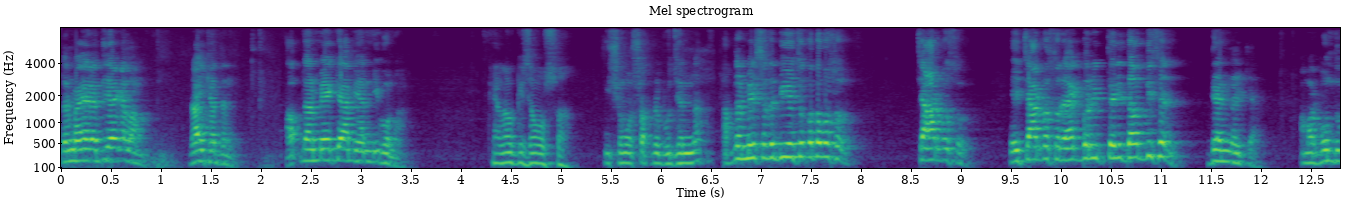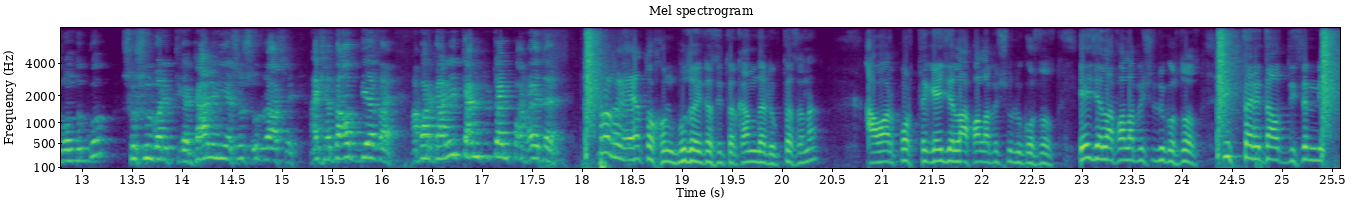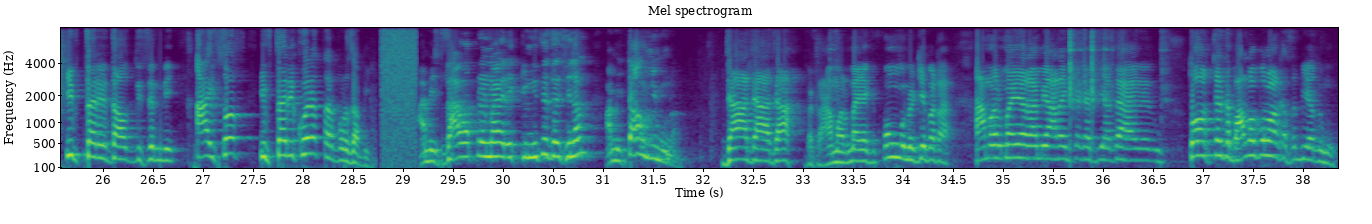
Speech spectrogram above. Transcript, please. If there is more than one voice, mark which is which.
Speaker 1: আপনার মেয়েরা দিয়ে গেলাম। রাইখা দেন। আপনার মেয়েকে আমি আর নিব না।
Speaker 2: কেন? কি সমস্যা?
Speaker 1: কি সমস্যা আপনি বুঝেন না। আপনার মেয়ের সাথে বিয়ে হয়েছে কত বছর? চার বছর। এই চার বছর একবার ইফতারি দাওয়াত দিছেন? দেন নাই কেন? আমার বন্ধু বান্ধব শ্বশুর বাড়ির থেকে গাড়ি নিয়ে শ্বশুররা আসে আইসা দাওয়াত দেওয়া যায় আবার গাড়ি টাইম টু টাইম পাঠিয়ে দেয়।
Speaker 2: এতক্ষণ বুঝাইতেছি তোর কান্দা ঢুকতেছে না? আওয়ার পর থেকে এই যে লাফালাফি শুরু করছস এই যে লাফালাফি শুরু করছস ইফতারি দাওয়াত দিছেন নি ইফতারির দাওয়াত দিছেন নি আইসস ইফতারি করে তারপর যাবি।
Speaker 1: আমি যাও আপনার মায়ের একটু নিতে চাইছিলাম আমি তাও নিব না।
Speaker 2: যা যা যা বেটা আমার মাইয়া কি পঙ্গু নাকি বেটা? আমার মায়ের আমি আরেক জায়গায় বিয়া দেয় তোর চাইতে ভালো বলার কাছে বিয়া দেবো।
